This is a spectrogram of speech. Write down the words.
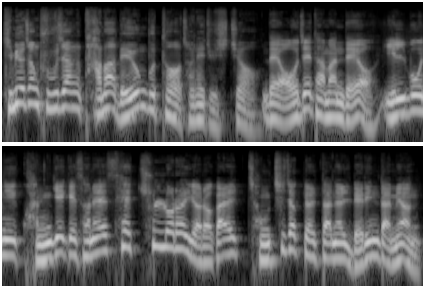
김여정 부부장 담화 내용부터 전해 주시죠. 네, 어제 담화인데요. 일본이 관계 개선에 새 출로를 열어갈 정치적 결단을 내린다면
